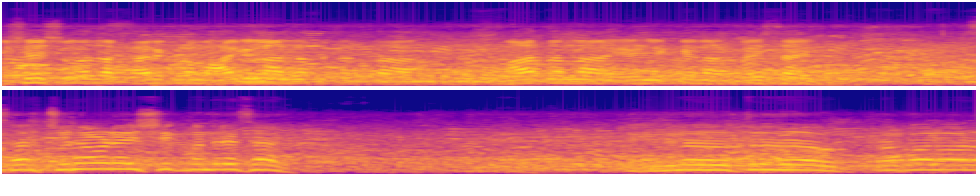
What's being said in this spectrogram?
ವಿಶೇಷವಾದ ಕಾರ್ಯಕ್ರಮ ಆಗಿಲ್ಲ ಅನ್ನತಕ್ಕಂಥ ಮಾತನ್ನು ಹೇಳಲಿಕ್ಕೆ ನಾನು ಬಯಸ್ತಾ ಇದ್ದೇನೆ. ಸರ್, ಚುನಾವಣೆ ವಿಷಯಕ್ಕೆ ಬಂದರೆ ಸರ್ ಎಲ್ಲ ಉತ್ತರದ ಪ್ರಬಲವಾದ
